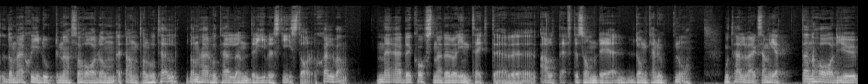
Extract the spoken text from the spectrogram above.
de här skidorterna så har de ett antal hotell. De här hotellen driver Skistar själva med kostnader och intäkter eh, allt eftersom det de kan uppnå. Hotellverksamheten har ju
